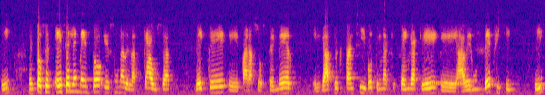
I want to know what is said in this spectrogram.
¿sí? Entonces, ese elemento es una de las causas de que eh, para sostener el gasto expansivo tenga que, tenga que eh, haber un déficit. ¿sí?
